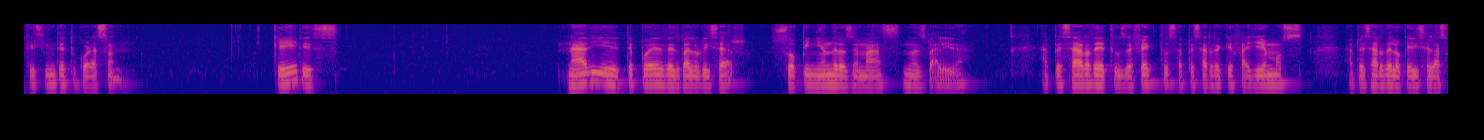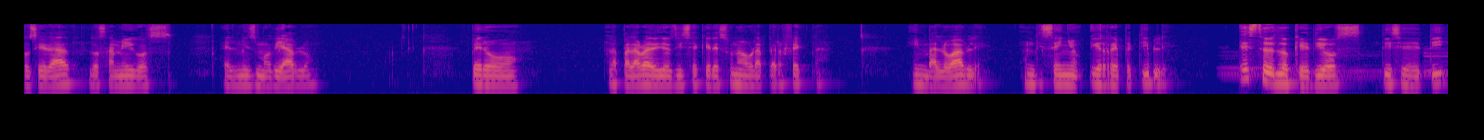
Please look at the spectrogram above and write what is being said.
qué siente tu corazón? ¿Qué eres? Nadie te puede desvalorizar. Su opinión de los demás no es válida. A pesar de tus defectos, a pesar de que fallemos, a pesar de lo que dice la sociedad, los amigos, el mismo diablo. Pero la palabra de Dios dice que eres una obra perfecta, invaluable, un diseño irrepetible. Esto es lo que Dios dice de ti.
